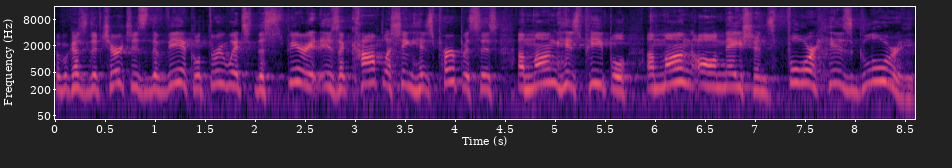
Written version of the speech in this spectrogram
but because the church is the vehicle through which the Spirit is accomplishing His purposes among His people, among all nations, for His glory.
